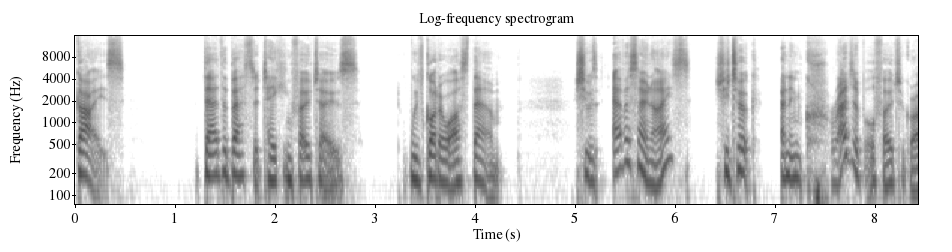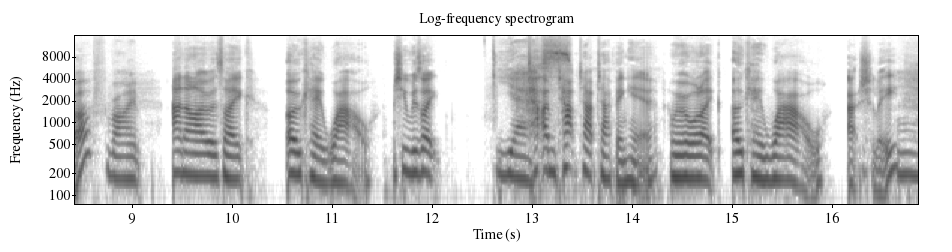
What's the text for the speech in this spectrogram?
guys, they're the best at taking photos. We've got to ask them. She was ever so nice. She took an incredible photograph. Right. And I was like, okay, wow. She was like, Yes. I'm tap, tap, tapping here. And we were all like, okay, wow, actually. Mm.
